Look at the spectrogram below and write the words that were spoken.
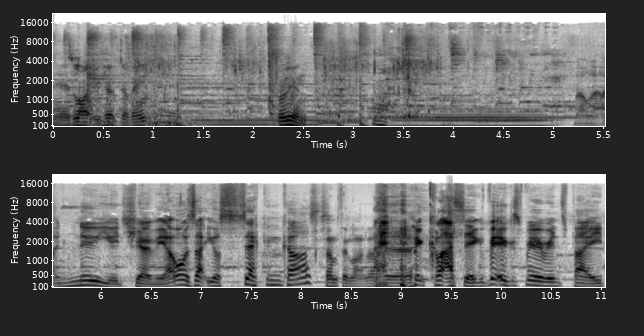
Yeah, it's lightly hooked, I think. Brilliant. Well, I knew you'd show me. What was that, your second cast? Something like that. Yeah. Classic, a bit of experience paid.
